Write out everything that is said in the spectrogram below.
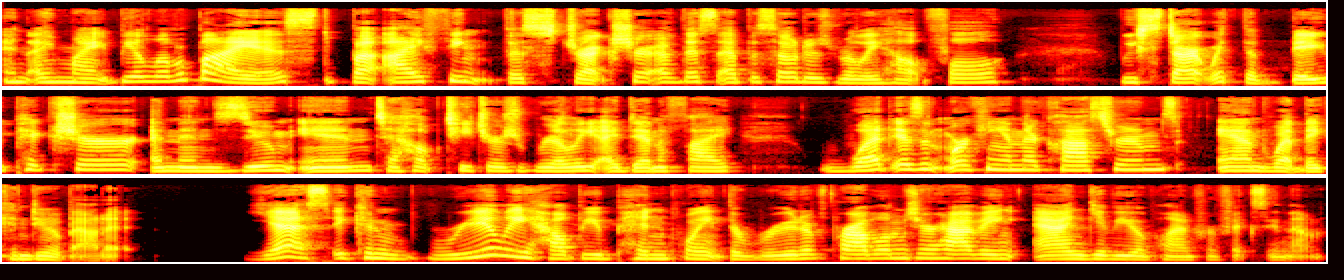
And I might be a little biased, but I think the structure of this episode is really helpful. We start with the big picture and then zoom in to help teachers really identify what isn't working in their classrooms and what they can do about it. Yes, it can really help you pinpoint the root of problems you're having and give you a plan for fixing them.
